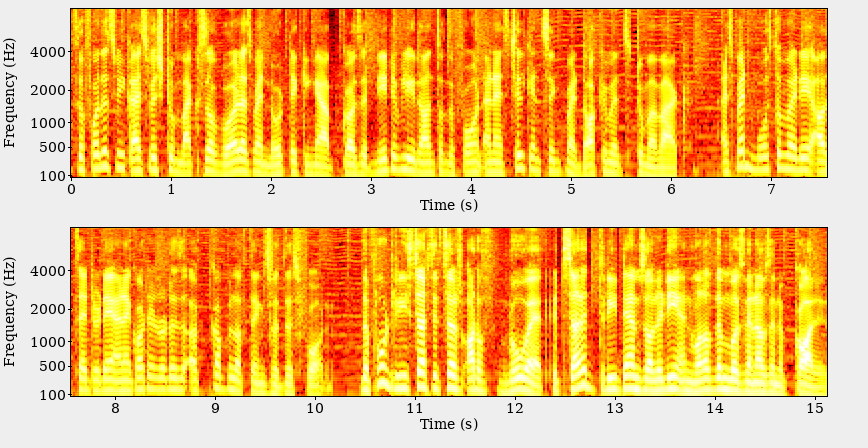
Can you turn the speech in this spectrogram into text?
So for this week, I switched to Microsoft Word as my note-taking app because it natively runs on the phone and I still can sync my documents to my Mac. I spent most of my day outside today and I got to notice a couple of things with this phone. The phone restarts itself out of nowhere. It started three times already and one of them was when I was in a call.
